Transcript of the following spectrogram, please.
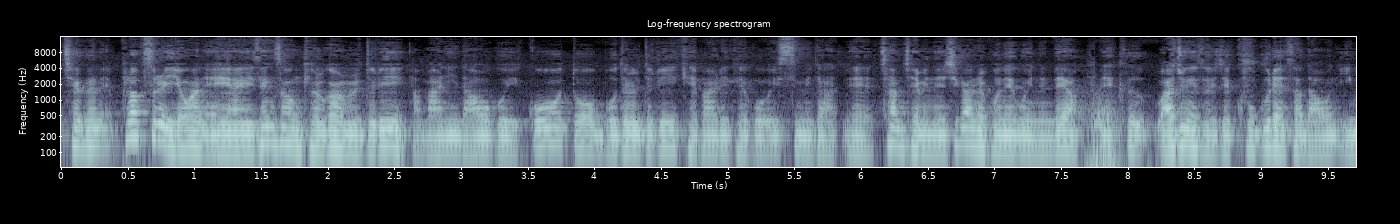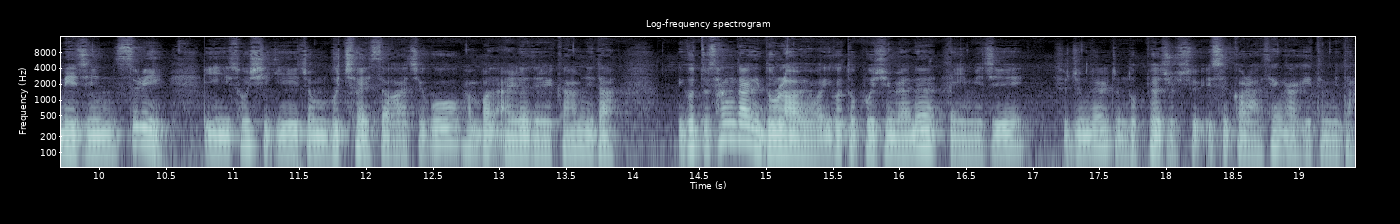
최근 플럭스를 이용한 AI 생성 결과물들이 많이 나오고 있고 또 모델들이 개발이 되고 있습니다. 네, 참 재밌는 시간을 보내고 있는데요. 네, 그 와중에서 이제 구글에서 나온 이미진 3 이 소식이 좀 묻혀 있어가지고 한번 알려드릴까 합니다. 이것도 상당히 놀라워요. 이것도 보시면은 이미지 수준을 좀 높여줄 수 있을 거라 생각이 듭니다.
